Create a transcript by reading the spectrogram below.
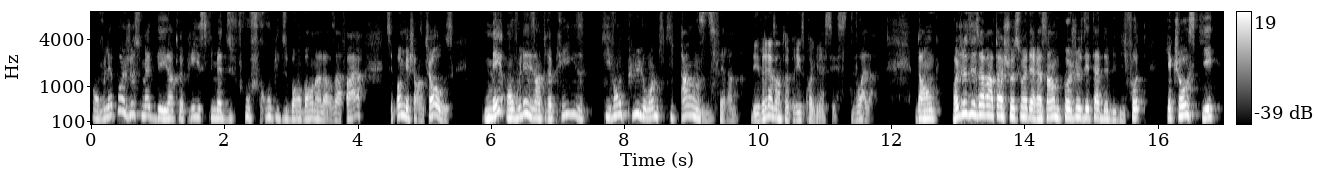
On ne voulait pas juste mettre des entreprises qui mettent du frou-frou et du bonbon dans leurs affaires. C'est pas méchante chose. Mais on voulait des entreprises qui vont plus loin et qui pensent différemment. Des vraies entreprises progressistes. Voilà. Donc, pas juste des avantages sociaux intéressants, pas juste des tables de baby-foot, quelque chose qui est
